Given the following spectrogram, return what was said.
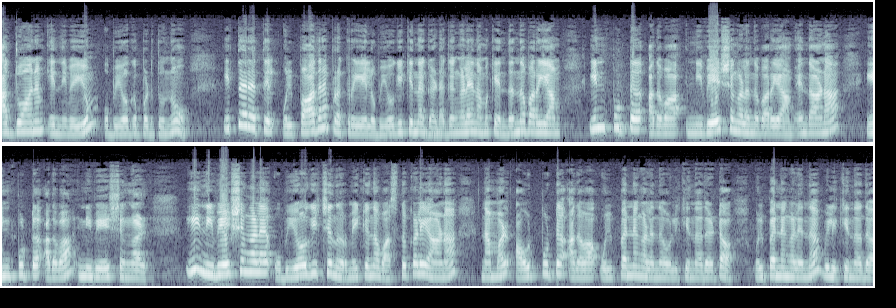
അധ്വാനം എന്നിവയും ഉപയോഗപ്പെടുത്തുന്നു. ഇത്തരത്തിൽ ഉൽപാദന പ്രക്രിയയിൽ ഉപയോഗിക്കുന്ന ഘടകങ്ങളെ നമുക്ക് എന്തെന്ന് പറയാം? ഇൻപുട്ട് അഥവാ നിവേശങ്ങൾ എന്ന് പറയാം. എന്താണ്? ഇൻപുട്ട് അഥവാ നിവേശങ്ങൾ. ഈ നിവേശങ്ങളെ ഉപയോഗിച്ച് നിർമ്മിക്കുന്ന വസ്തുക്കളെയാണ് നമ്മൾ ഔട്ട്പുട്ട് അഥവാ ഉൽപ്പന്നങ്ങൾ എന്ന് വിളിക്കുന്നത് കേട്ടോ. ഉൽപ്പന്നങ്ങൾ എന്ന് വിളിക്കുന്നത്.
